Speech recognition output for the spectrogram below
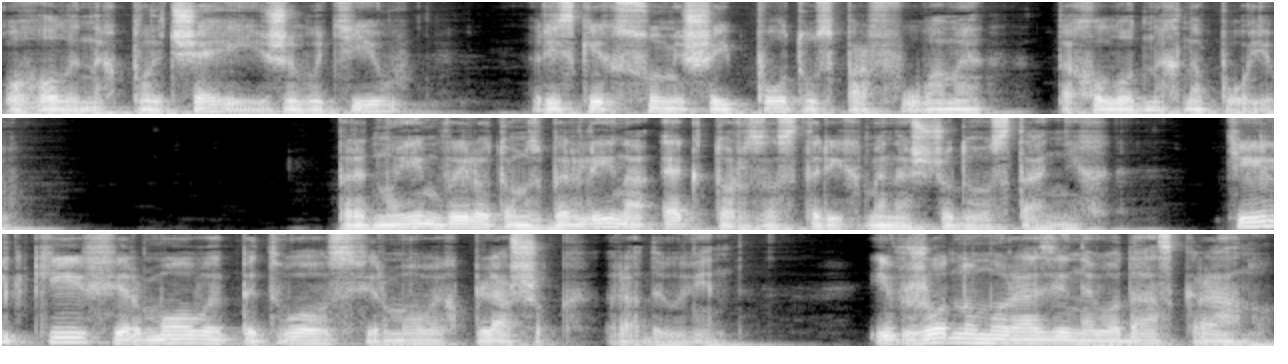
оголених плечей, животів, різких сумішей поту з парфумами та холодних напоїв. Перед моїм вильотом з Берліна Ектор застеріг мене щодо останніх. Тільки фірмове питво з фірмових пляшок, радив він, і в жодному разі не вода з крану.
